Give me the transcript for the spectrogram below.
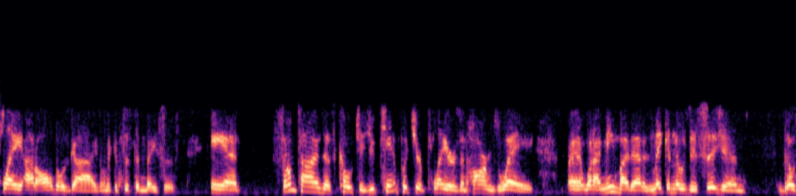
play out of all those guys on a consistent basis. And sometimes, as coaches, you can't put your players in harm's way. And what I mean by that is making those decisions, those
